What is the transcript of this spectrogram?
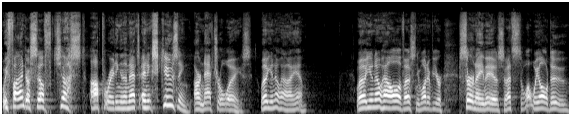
We find ourselves just operating in the natural and excusing our natural ways. Well, you know how I am. Well, you know how all of us, and whatever your surname is, so that's what we all do.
